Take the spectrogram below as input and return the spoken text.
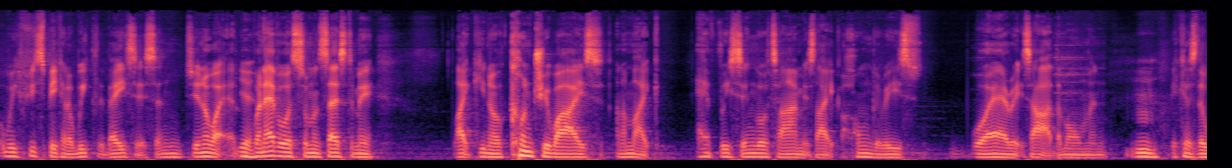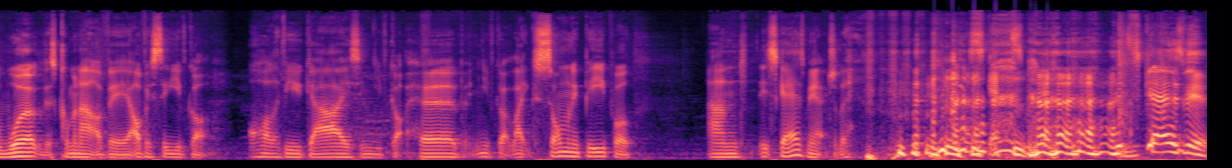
We speak on a weekly basis. And do you know what? Yeah. Whenever someone says to me, like you know, country wise, and I'm like, every single time it's like Hungary's where it's at at the moment mm. because the work that's coming out of here. Obviously, you've got all of you guys, and you've got Herb, and you've got like so many people. And it scares me actually. it scares me. It scares me.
